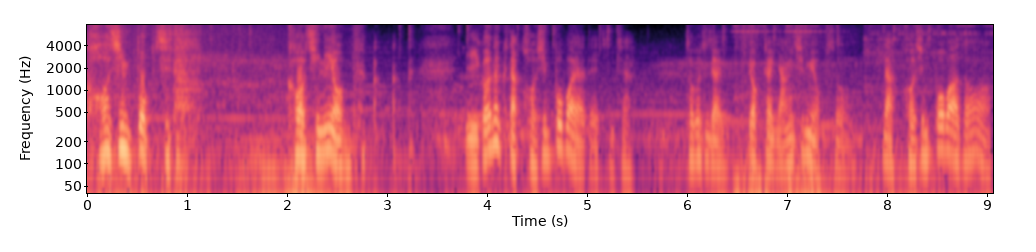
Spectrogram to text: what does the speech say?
거신 뽑시다. 거신이 없네. 이거는 그냥 거신 뽑아야 돼 진짜. 저거 진짜 역장 양심이 없어. 나 거신 뽑아서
